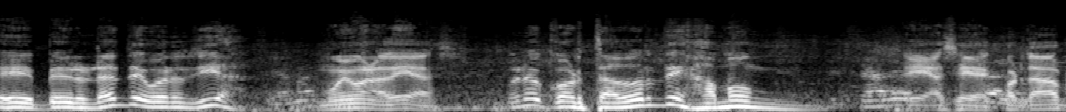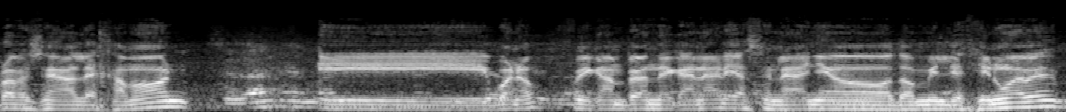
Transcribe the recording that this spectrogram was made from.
Eh, Pedro Hernández, buenos días. Muy buenos días. Bueno, cortador de jamón. Sí, así es, cortador profesional de jamón. Y bueno, fui campeón de Canarias en el año 2019.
